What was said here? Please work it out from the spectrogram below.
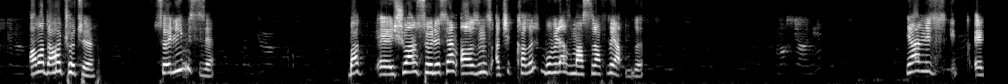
Üzgünüm. ama daha kötü. Söyleyeyim mi size? Bak e, şu an söylesem ağzınız açık kalır. Bu biraz masraflı yaptı Yani e,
